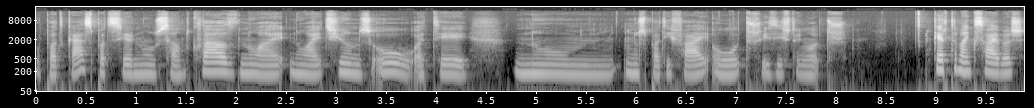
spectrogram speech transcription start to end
o podcast. Pode ser no SoundCloud, no, no iTunes ou até no, no Spotify ou outros, existem outros. Quero também que saibas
